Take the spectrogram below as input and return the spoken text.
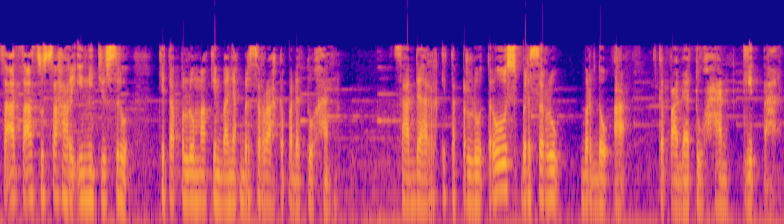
saat-saat susah hari ini justru kita perlu makin banyak berserah kepada Tuhan. Sadar kita perlu terus berseru, berdoa kepada Tuhan kita.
